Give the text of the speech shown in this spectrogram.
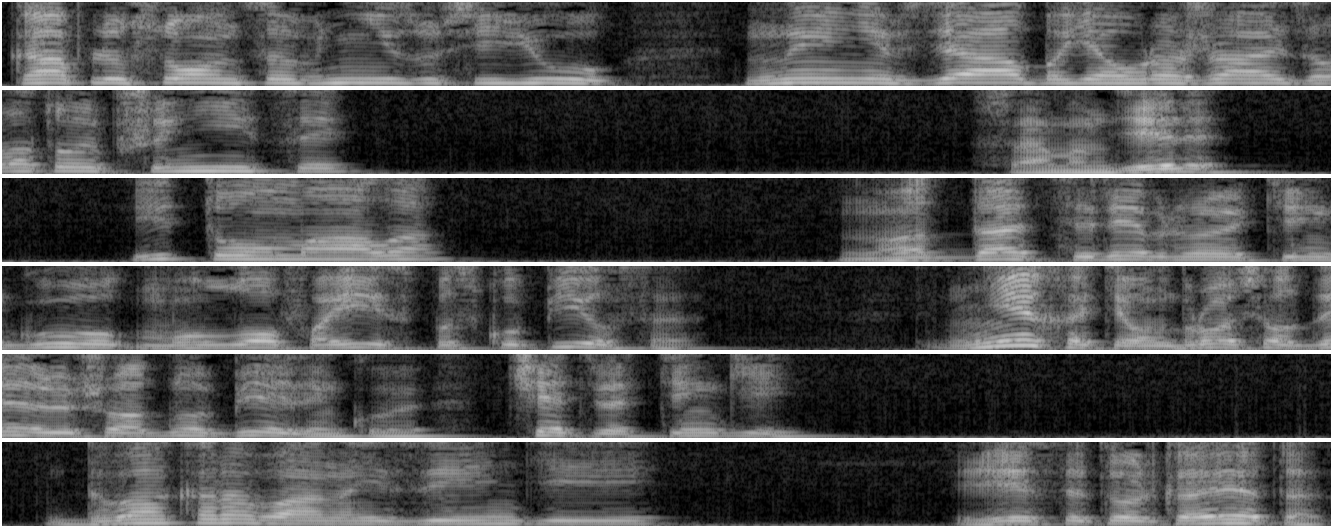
каплю солнца внизу сию, ныне взял бы я урожай золотой пшеницы». В самом деле, и то мало. Но отдать серебряную теньгу Мулло Фаис поскупился — Нехотя он бросил Дервишу одну беленькую, четверть тенги. Два каравана из Индии. Если только это...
